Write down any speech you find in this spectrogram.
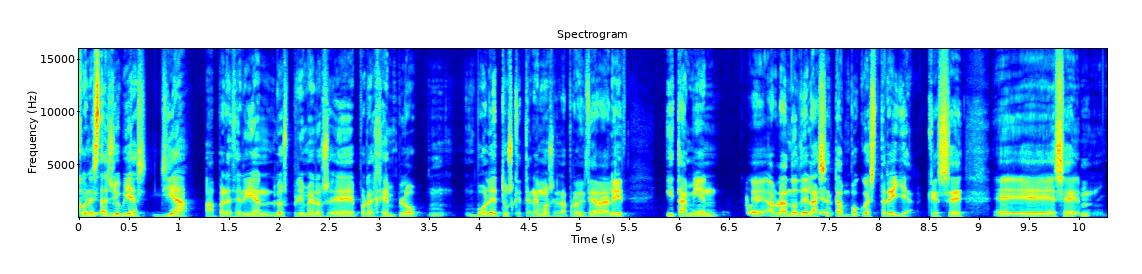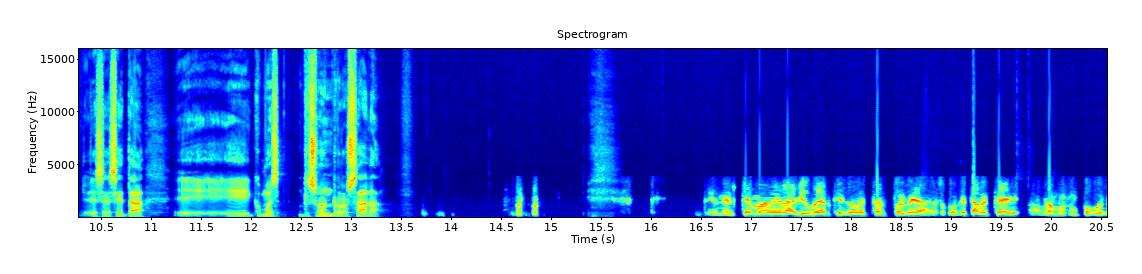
con estas lluvias ya aparecerían los primeros, por ejemplo, mm, boletos que tenemos en la provincia de Valladolid. Y también, pues, hablando de la seta un poco estrella, que es ese, esa seta, como es sonrosada, en el tema de la lluvia que comentas, pues mira, concretamente hablamos un poco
